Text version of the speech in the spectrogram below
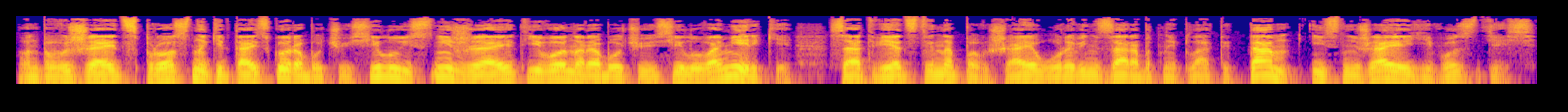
он повышает спрос на китайскую рабочую силу и снижает его на рабочую силу в Америке, соответственно повышая уровень заработной платы там и снижая его здесь.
